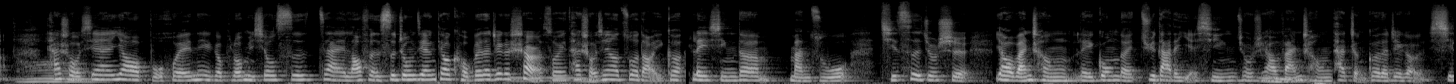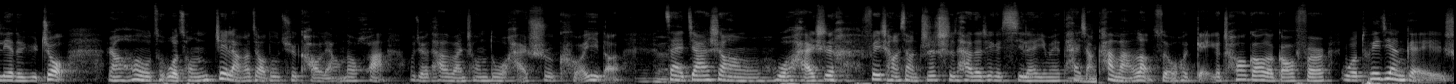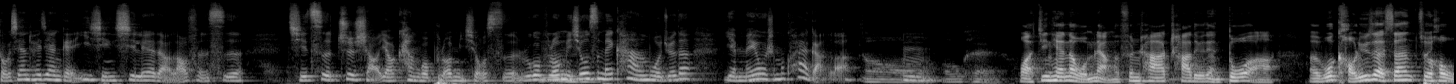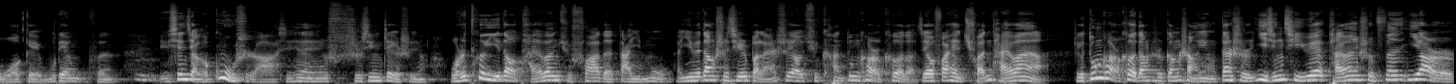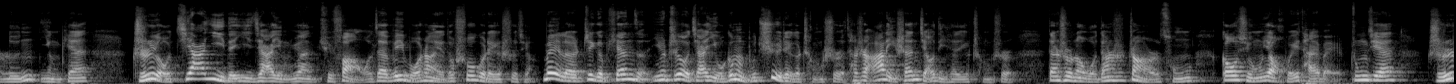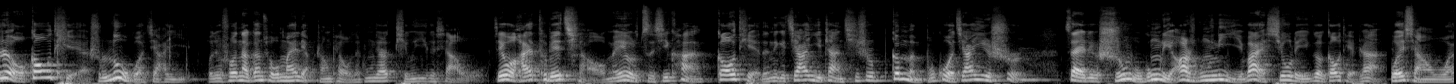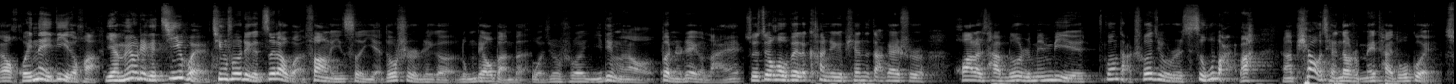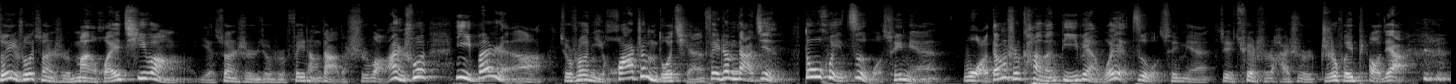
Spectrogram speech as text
它首先要补回那个普罗米修斯在老粉丝中间掉口碑的这个事儿，所以它首先要做到一个类型的满足，其次就是要完成雷公的巨大的野心，就是要完成它整个的这个系列的宇宙。然后我从这两个角度去考量的话，我觉得它的完成度还是可以的。再加上我还是非常想支持它的这个系列，因为太想看完了，所以我会给一个超高的高分。我推荐给首先推荐给异形系列的老粉丝，其次至少要看过《普罗米修斯》。如果《普罗米修斯》没看，我觉得也没有什么快感了。哦，嗯，OK，哇，今天呢我们两个分差差的有点多啊。呃，我考虑再三，最后我给五点五分。嗯，先讲个故事啊，现现在先实行这个事情。我是特意到台湾去刷的大银幕，因为当时其实本来是要去看敦刻尔克的，结果发现全台湾啊，这个敦刻尔克当时刚上映，但是《异形契约》台湾是分一二轮影片。只有嘉义的一家影院去放，我在微博上也都说过这个事情。为了这个片子，因为只有嘉义，我根本不去这个城市，它是阿里山脚底下一个城市。但是呢，我当时正好是从高雄要回台北，中间只有高铁是路过嘉义，我就说那干脆我买两张票，我在中间停一个下午。结果还特别巧，没有仔细看高铁的那个嘉义站，其实根本不过嘉义市。在这个十五公里、二十公里以外修了一个高铁站。我想，我要回内地的话，也没有这个机会。听说这个资料馆放了一次，也都是这个龙标版本。我就是说一定要奔着这个来。所以最后为了看这个片子，大概是花了差不多人民币，光打车就是四五百吧。然后票钱倒是没太多贵，所以说算是满怀期望，也算是就是非常大的失望。按说一般人啊，就是说你花这么多钱，费这么大劲，都会自我催眠。我当时看完第一遍，我也自我催眠，这确实还是值回票价，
